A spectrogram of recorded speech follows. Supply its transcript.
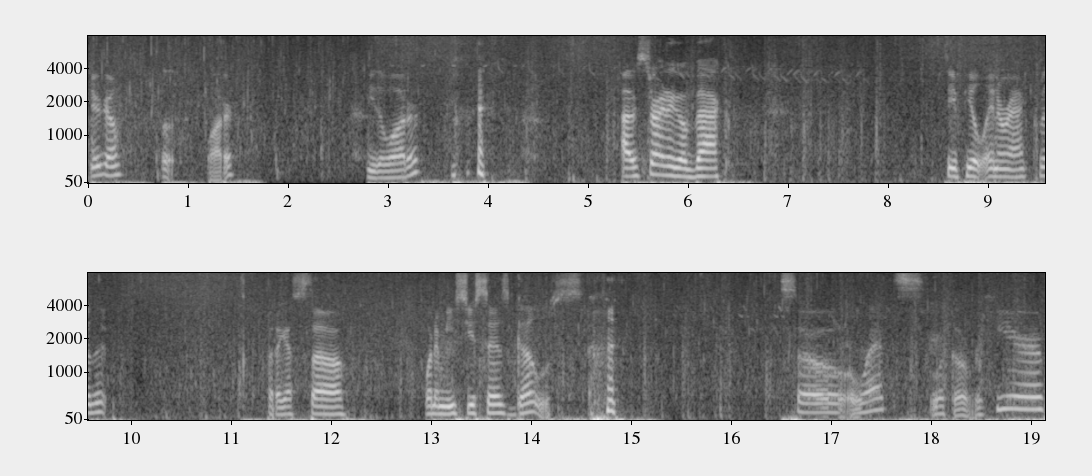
here you go. Look, water. See the water? I was trying to go back, see if he'll interact with it, but I guess uh, what Amicia says goes. so let's look over here.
